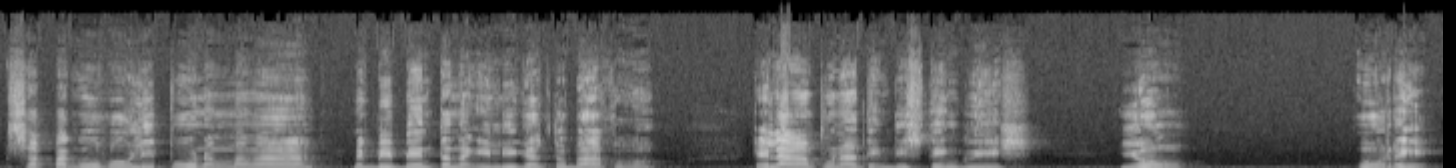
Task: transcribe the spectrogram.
sa paghuhuli po ng mga nagbebenta ng illegal tobacco, kailangan po natin distinguish yung uri,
